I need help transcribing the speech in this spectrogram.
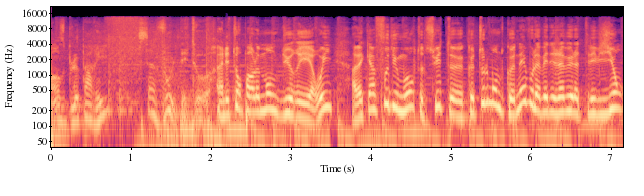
France Bleu Paris, ça vaut le détour. Un détour par le monde du rire, oui, avec un fou d'humour tout de suite euh, que tout le monde connaît. Vous l'avez déjà vu à la télévision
